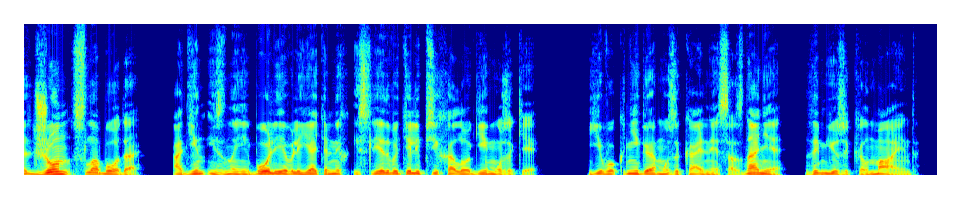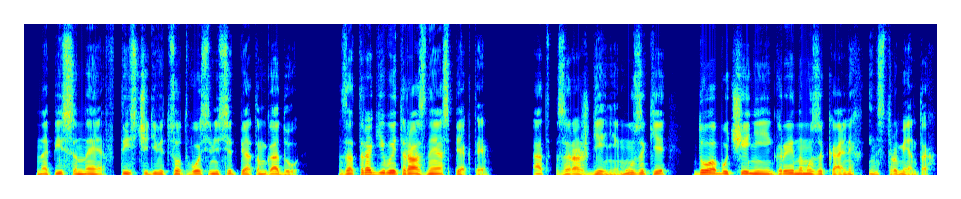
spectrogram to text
Джон Слобода, один из наиболее влиятельных исследователей психологии музыки. Его книга «Музыкальное сознание» The Musical Mind, написанная в 1985 году, затрагивает разные аспекты, от зарождения музыки до обучения игры на музыкальных инструментах,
